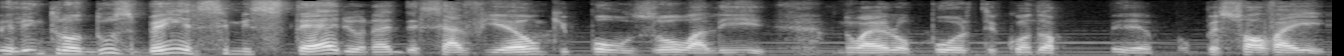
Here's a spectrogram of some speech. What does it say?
ele introduz bem esse mistério né, desse avião que pousou ali no aeroporto e quando a, é, o pessoal vai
